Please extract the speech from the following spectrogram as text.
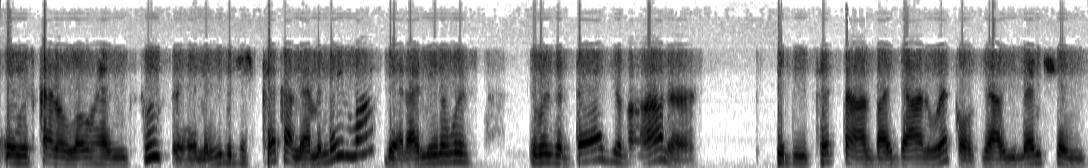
it was kind of low hanging fruit for him, and he would just pick on them, and they loved it. I mean, it was it was a badge of honor to be picked on by Don Rickles. Now, you mentioned,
